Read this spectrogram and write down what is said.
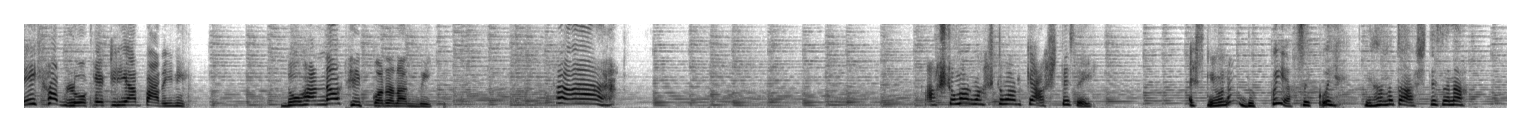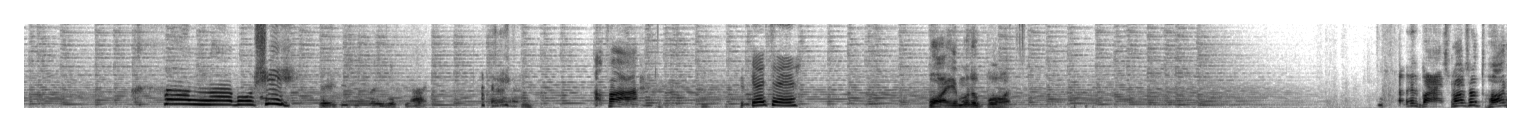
এই সব লোকে ক্লিয়ার পারিনি। দুহানটাও ঠিক করা লাগবি। কাস্টমার মাস্টমার কে আসতেছে? আজকেও না দুঃখই আছে কই? এখানে তো আসতেছে না। আল্লাহ বসি। বয় এমন বয়। বাস মাসও থন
